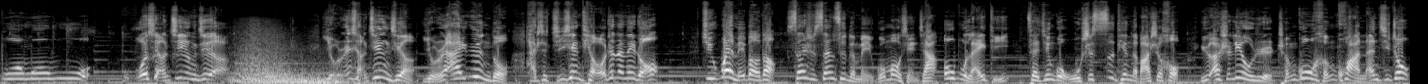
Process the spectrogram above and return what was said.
波摸屋，我想静静。有人想静静，有人爱运动，还是极限挑战的那种。据外媒报道，三十三岁的美国冒险家欧布莱迪在经过五十四天的跋涉后，于二十六日成功横跨南极洲，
